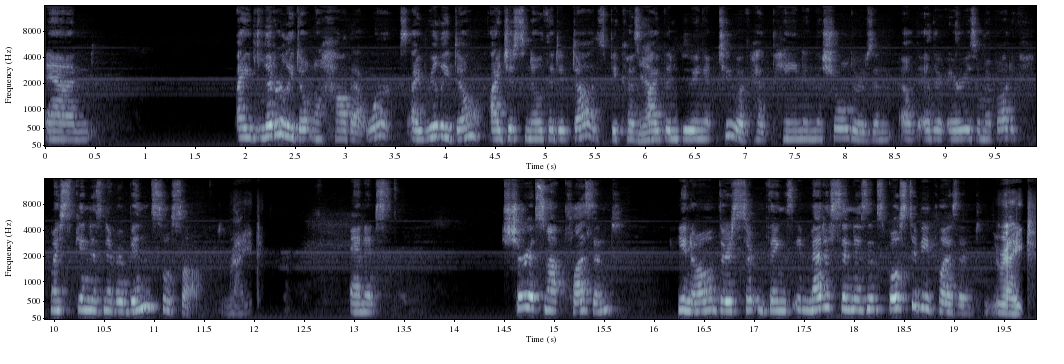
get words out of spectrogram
And I literally don't know how that works. I really don't. I just know that it does because yeah. I've been doing it too. I've had pain in the shoulders and other areas of my body. My skin has never been so soft. Right and it's sure it's not pleasant. You know there's certain things in medicine isn't supposed to be pleasant. Right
